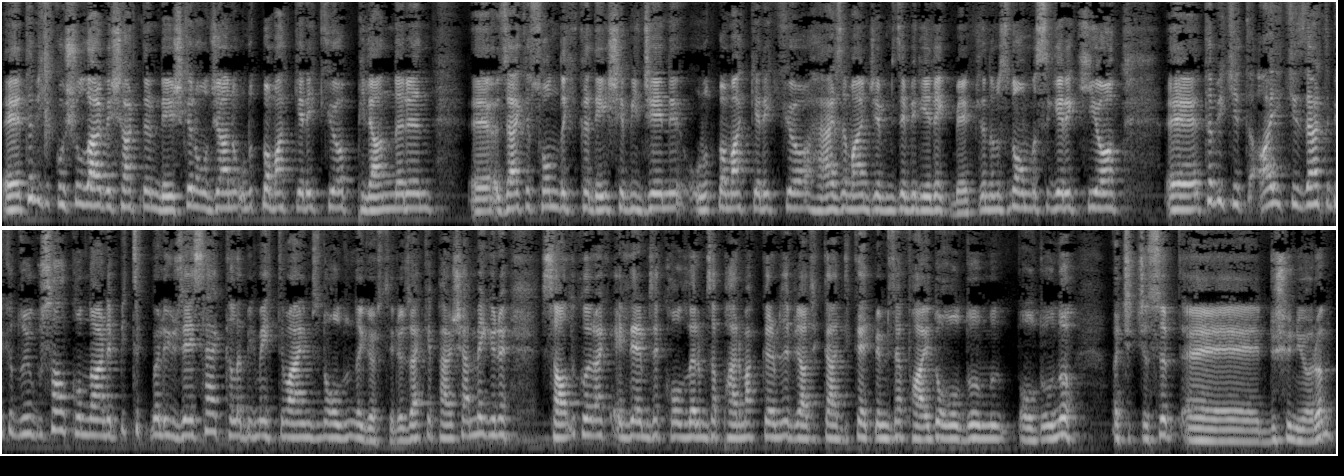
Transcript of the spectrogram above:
E, tabii ki koşullar ve şartların değişken olacağını unutmamak gerekiyor. Planların, ee, özellikle son dakika değişebileceğini unutmamak gerekiyor. Her zaman cebimizde bir yedek B planımızın olması gerekiyor. Ee, tabii ki ay ikizler tabii ki duygusal konularda bir tık böyle yüzeysel kalabilme ihtimalimizin olduğunu da gösteriyor. Özellikle perşembe günü sağlık olarak ellerimize, kollarımıza, parmaklarımıza birazcık daha dikkat etmemize fayda olduğunu, olduğunu açıkçası e, düşünüyorum.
